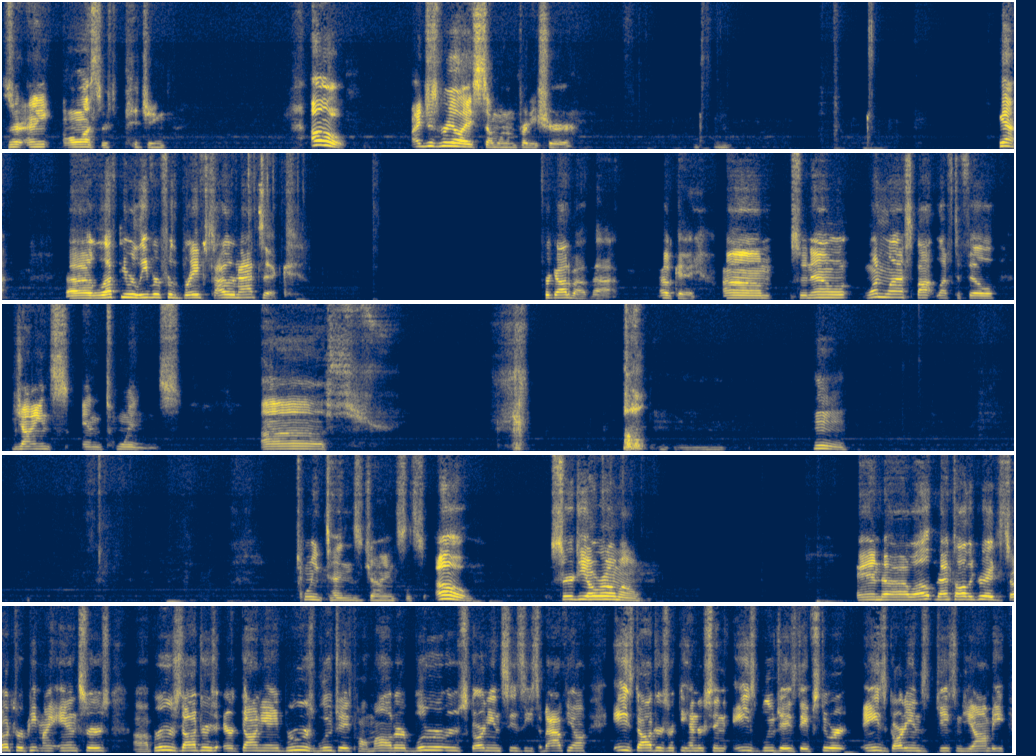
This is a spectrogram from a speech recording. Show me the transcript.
is there any? Unless there's pitching. Oh, I just realized someone. I'm pretty sure. Yeah, uh, lefty reliever for the Braves, Tyler Matzek. Forgot about that. Okay. Um. So now one last spot left to fill: Giants and Twins. Uh. Hmm. 2010s Giants. Let's oh, Sergio Romo. And uh, well, that's all the grids. So to repeat my answers: uh, Brewers, Dodgers, Eric Gagne; Brewers, Blue Jays, Paul Molitor; Brewers, Guardians, CC Sabathia; A's, Dodgers, Rickey Henderson; A's, Blue Jays, Dave Stewart; A's, Guardians, Jason Giambi;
